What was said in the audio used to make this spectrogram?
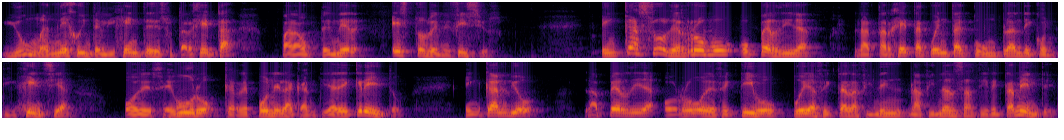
y un manejo inteligente de su tarjeta para obtener estos beneficios. En caso de robo o pérdida, la tarjeta cuenta con un plan de contingencia o de seguro que repone la cantidad de crédito. En cambio, la pérdida o robo de efectivo puede afectar la, la finanza directamente.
